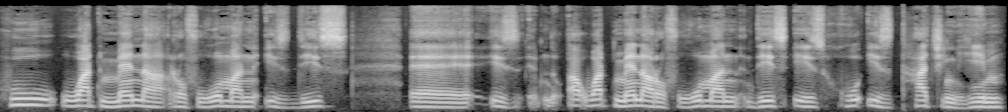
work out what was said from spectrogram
who, what manner of woman is this is uh, what manner of woman this is who is touching him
